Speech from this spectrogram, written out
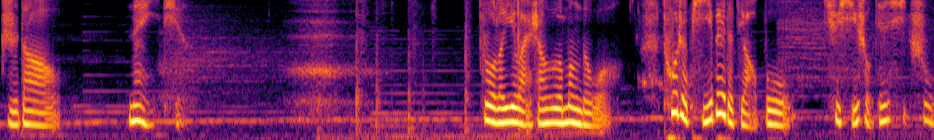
直到那一天。做了一晚上噩梦的我，拖着疲惫的脚步去洗手间洗漱。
